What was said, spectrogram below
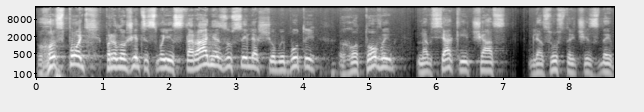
Господь приложити свої старання, зусилля, щоб бути готовим на всякий час для зустрічі з ним.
